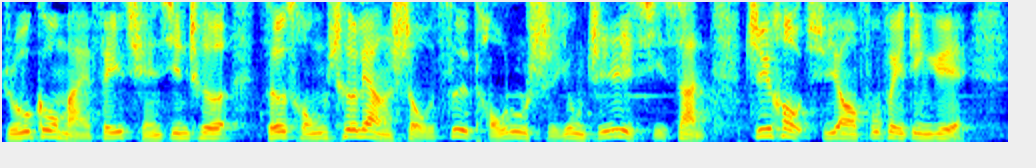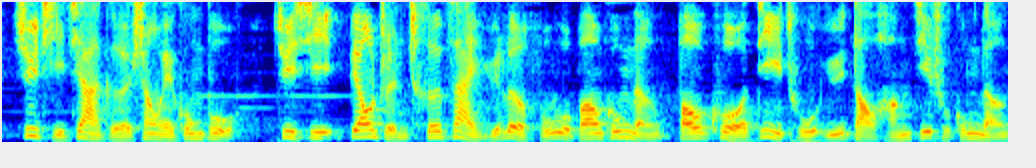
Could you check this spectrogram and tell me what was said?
如购买非全新车，则从车辆首次投入使用之日起算，之后需要付费订阅，具体价格尚未公布。据悉，标准车载娱乐服务包功能包括地图与导航基础功能。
